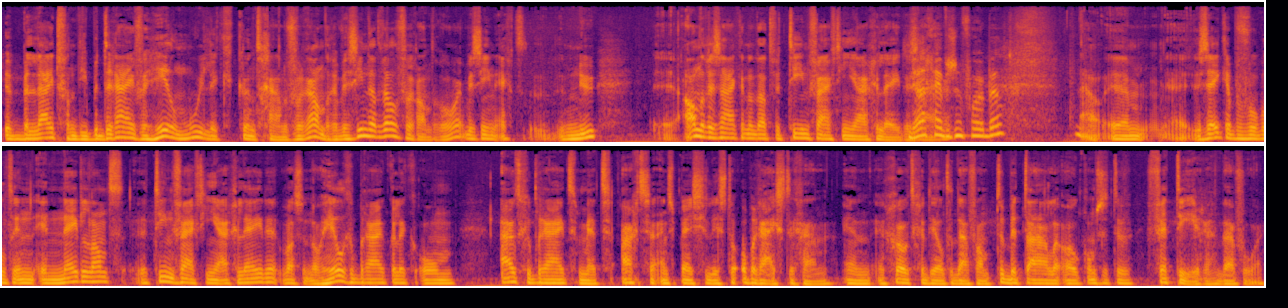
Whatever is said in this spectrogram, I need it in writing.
het, beleid van die bedrijven heel moeilijk kunt gaan veranderen. We zien dat wel veranderen, hoor. We zien echt nu uh, andere zaken dan dat we 10, 15 jaar geleden zagen. Ja, geef eens een voorbeeld. Nou, um, zeker bijvoorbeeld in, in Nederland, 10, 15 jaar geleden... was het nog heel gebruikelijk om uitgebreid met artsen en specialisten op reis te gaan. En een groot gedeelte daarvan te betalen ook om ze te vetteren daarvoor.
